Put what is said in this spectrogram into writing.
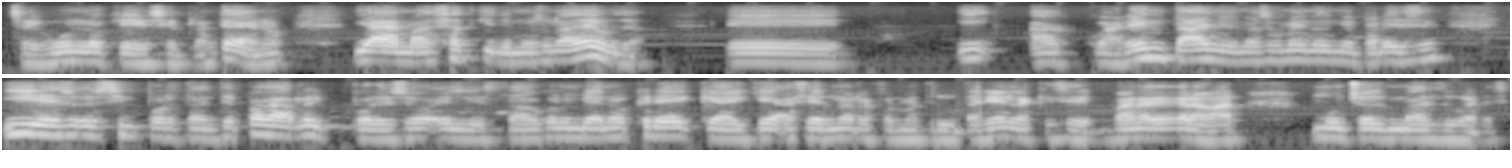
según lo que se plantea, ¿no? Y además adquirimos una deuda. Eh, y a 40 años más o menos me parece, y eso es importante pagarlo y por eso el Estado colombiano cree que hay que hacer una reforma tributaria en la que se van a grabar muchos más lugares.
